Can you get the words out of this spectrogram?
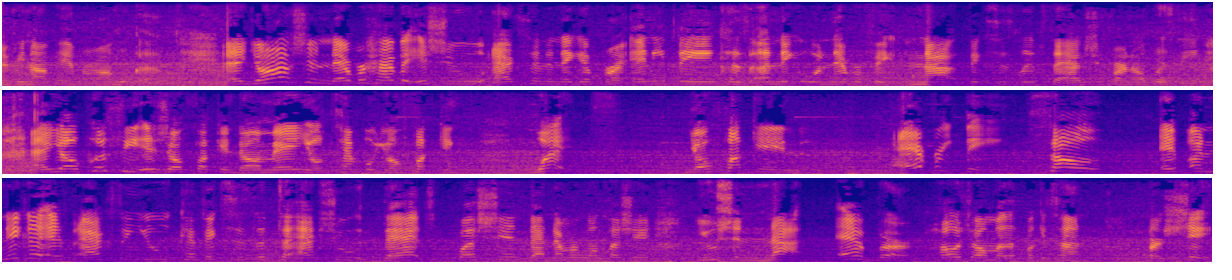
if he not paying for my hookah. And y'all should never have an issue asking a nigga for anything because a nigga will never fi not fix his lips to ask you for no pussy. And your pussy is your fucking domain, your temple, your fucking what? Your fucking everything. So if a nigga is asking you, can fix his lip to ask you that question, that number one question, you should not ever hold your motherfucking tongue for shit.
